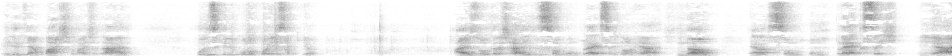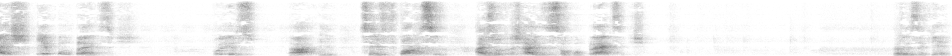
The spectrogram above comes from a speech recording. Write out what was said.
ele tem a parte imaginária. Por isso que ele colocou isso aqui, ó. As outras raízes são complexas não reais. Não, elas são complexas, reais e complexas. Por isso, tá? Ele, se ele coloca assim, as outras raízes são complexas, olha isso aqui.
